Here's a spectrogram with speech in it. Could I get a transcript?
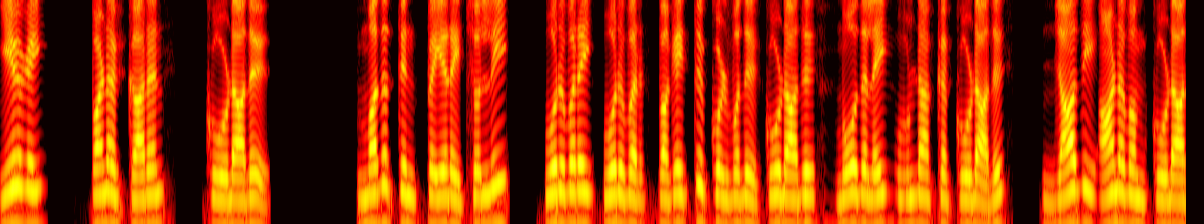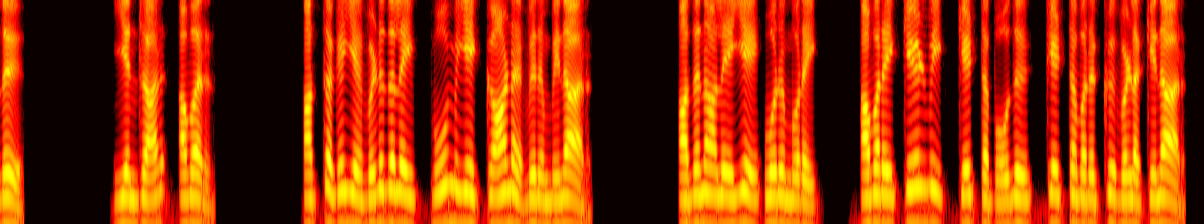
ஏழை பணக்காரன் கூடாது. மதத்தின் பெயரைச் சொல்லி ஒருவரை ஒருவர் பகைத்துக் கொள்வது கூடாது மோதலை உண்டாக்கக் கூடாது ஜாதி ஆணவம் கூடாது என்றார் அவர். அத்தகைய விடுதலை பூமியைக் காண விரும்பினார். அதனாலேயே ஒரு முறை அவரை கேள்வி கேட்டபோது கேட்டவருக்கு விளக்கினார்.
